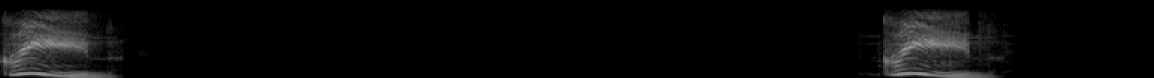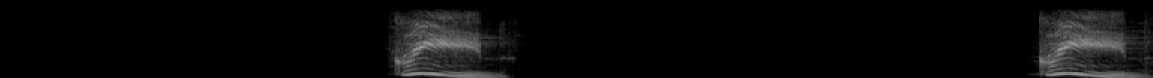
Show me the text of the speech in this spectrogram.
Green. Green. Green. This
